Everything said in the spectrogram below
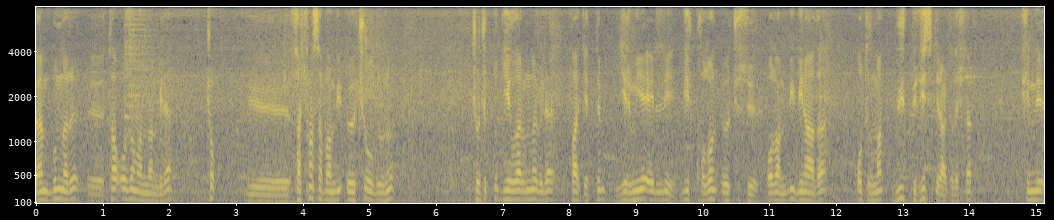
ben bunları e, ta o zamandan bile çok e, saçma sapan bir ölçü olduğunu çocukluk yıllarımda bile fark ettim. 20'ye 50 bir kolon ölçüsü olan bir binada oturmak büyük bir risktir arkadaşlar. Şimdi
